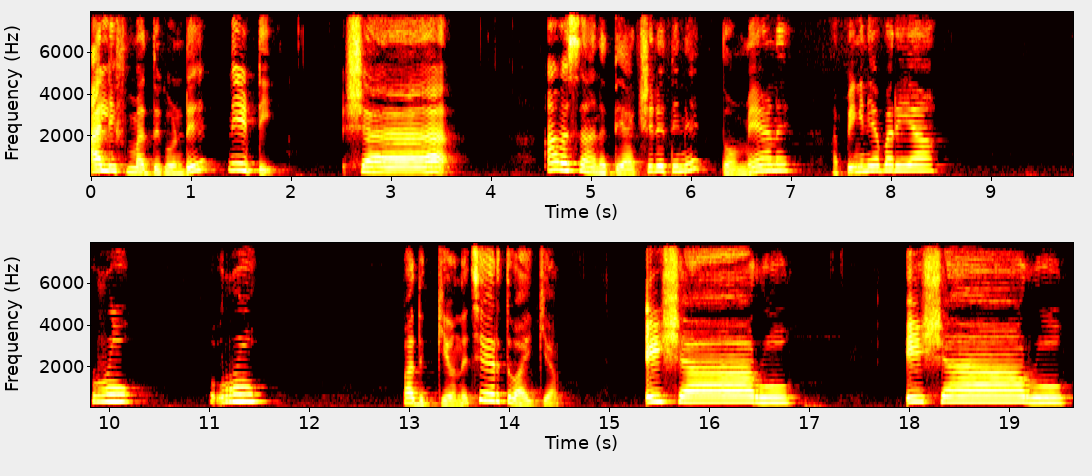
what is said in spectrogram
അലിഫ് മദ് കൊണ്ട് നീട്ടി. ഷാ. അവസാനത്തെ അക്ഷരത്തിന് തൊമ്മയാണ്. അപ്പം എങ്ങനെയാ പറയാ? റു റു. പതുക്കെ ഒന്ന് ചേർത്ത് വായിക്കാം. ഇഷാറു ഇഷാറു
